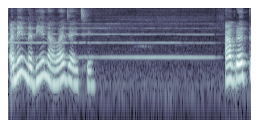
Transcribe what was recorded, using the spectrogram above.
અને નદીએ નાહવા જાય છે. આ વ્રત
